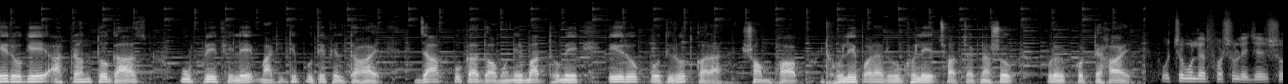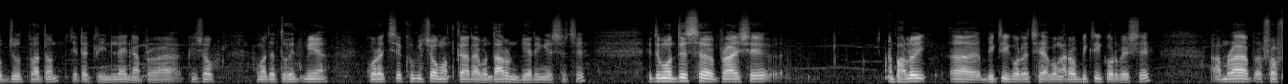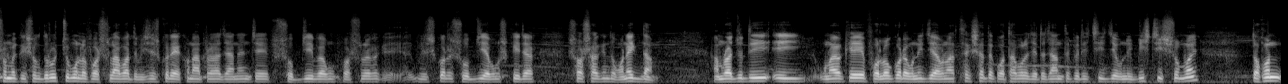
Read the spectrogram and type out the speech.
এই রোগে আক্রান্ত গাছ উপড়ে ফেলে মাটিতে পুঁতে ফেলতে হয় জাপ পোকা দমনের মাধ্যমে এই রোগ প্রতিরোধ করা সম্ভব। ঢলে পড়া রোগ হলে ছত্রাকনাশক প্রয়োগ করতে হয়। উচ্চমূল্যের ফসলে যে সবজি উৎপাদন, যেটা গ্রিন লাইন আপনারা কৃষক আমাদের তহিদ মিয়া করেছে, খুবই চমৎকার এবং দারুণ বিয়ারিং এসেছে। ইতিমধ্যে প্রায় সে ভালোই বিক্রি করেছে এবং আরও বিক্রি করবে সে। আমরা সবসময় কৃষকদের উচ্চমূল্য ফসল আবাদ, বিশেষ করে এখন আপনারা জানেন যে সবজি এবং ফসলের, বিশেষ করে সবজি এবং কীটার শশা কিন্তু অনেক দাম। আমরা যদি এই ওনাকে ফলো করে, উনি যে ওনার সাথে কথা বলে যেটা জানতে পেরেছি যে উনি বৃষ্টির সময় তখন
